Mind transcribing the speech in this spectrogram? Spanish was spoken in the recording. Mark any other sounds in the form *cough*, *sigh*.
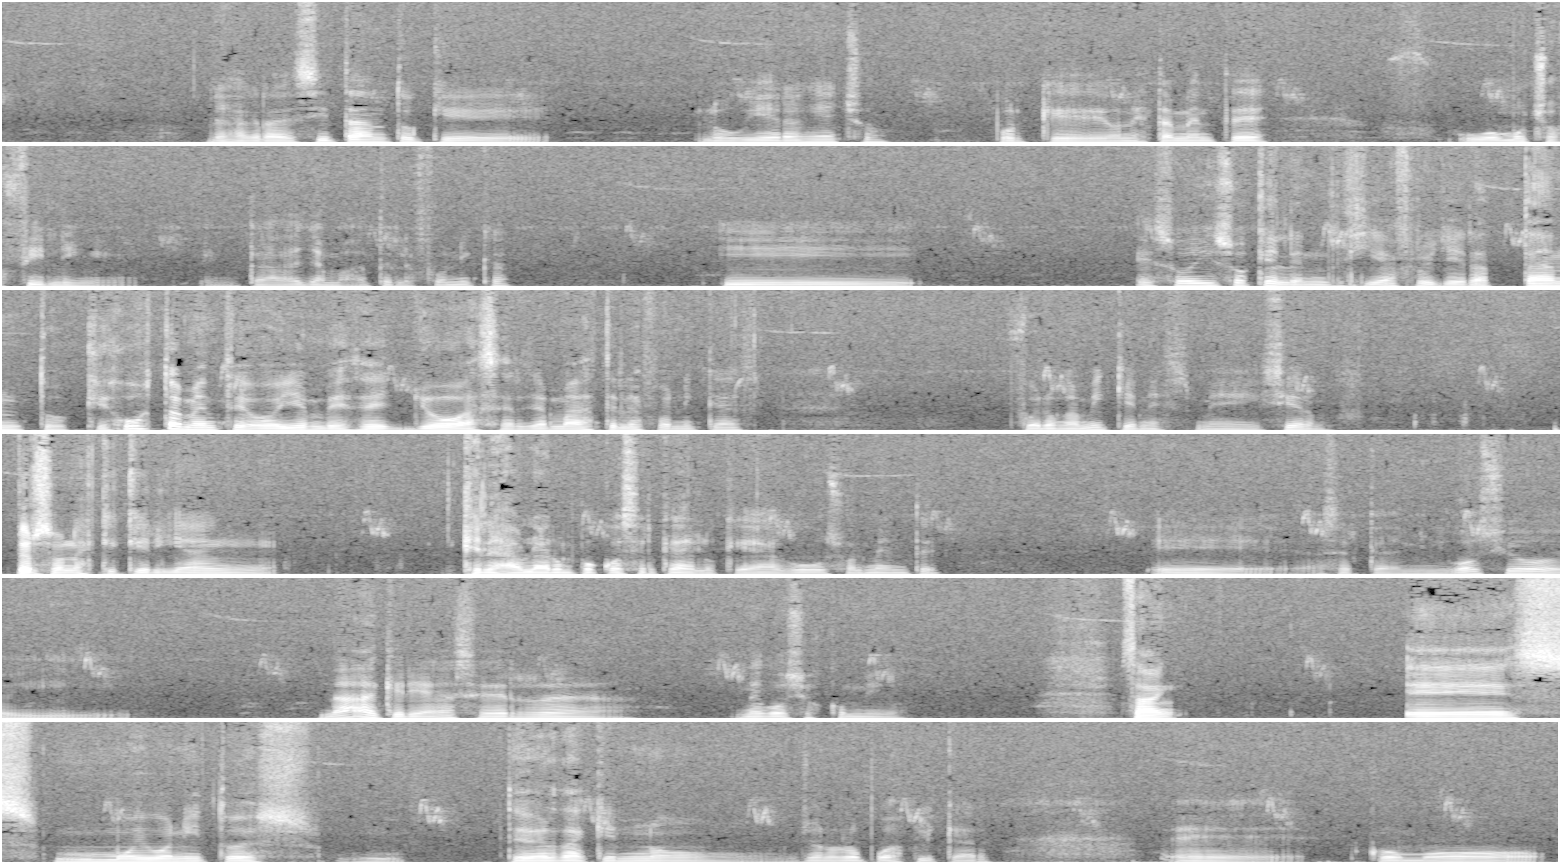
les agradecí tanto que lo hubieran hecho porque honestamente hubo mucho feeling en cada llamada telefónica. Y eso hizo que la energía fluyera tanto que justamente hoy en vez de yo hacer llamadas telefónicas fueron a mí quienes me hicieron. Personas que querían que les hablara un poco acerca de lo que hago usualmente eh, acerca de mi negocio y nada querían hacer eh, negocios conmigo. Saben es muy bonito, es de verdad que no, yo no lo puedo explicar, eh, cómo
